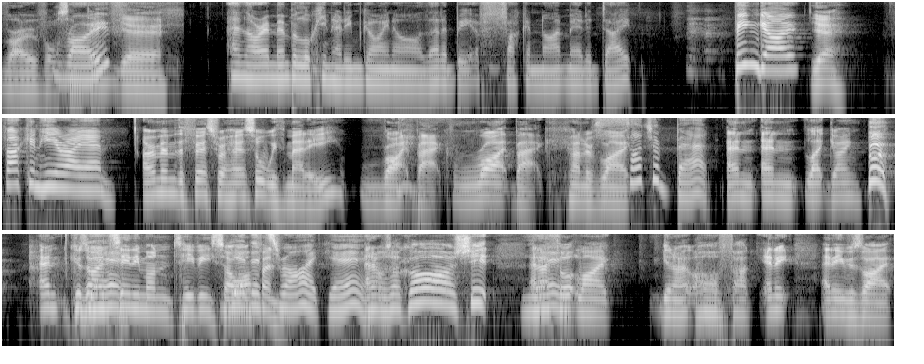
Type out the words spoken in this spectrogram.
Rove or something. Rove? Yeah. And I remember looking at him going, oh, that'd be a fucking nightmare to date. Bingo. Yeah. Fucking here I am. I remember the first rehearsal with Maddie, right back, right back, kind of like Such a bat. and and like going, and because I Yeah. had seen him on TV so yeah, often, that's right. Yeah. and I was like, oh shit, and I Yeah. thought like, you know, oh fuck, and he and he was like,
